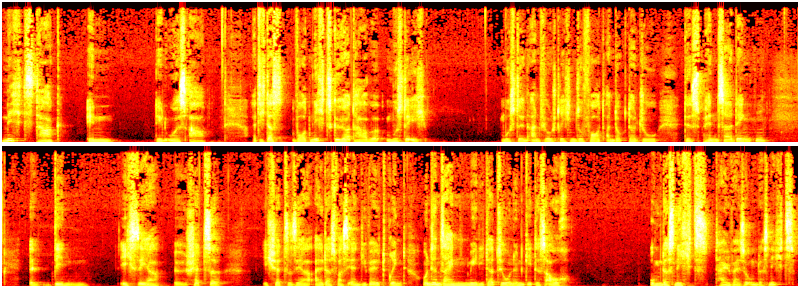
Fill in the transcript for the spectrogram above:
Nichtstag in den USA. Als ich das Wort nichts gehört habe, musste ich, musste in Anführungsstrichen sofort an Dr. Joe Dispenza denken, äh, den ich sehr äh, schätze, Ich schätze sehr all das, was er in die Welt bringt, und in seinen Meditationen geht es auch um das Nichts, teilweise um das Nichts.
